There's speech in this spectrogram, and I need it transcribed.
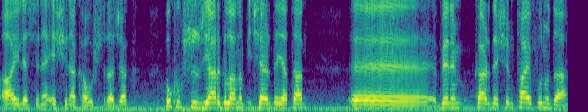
ailesine, eşine kavuşturacak. Hukuksuz yargılanıp içeride yatan e, benim kardeşim Tayfun'u da,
